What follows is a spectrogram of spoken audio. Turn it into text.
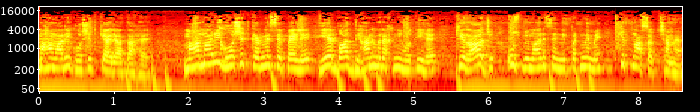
महामारी घोषित किया जाता है। महामारी घोषित करने से पहले ये बात ध्यान में रखनी होती है कि राज्य उस बीमारी से निपटने में कितना सक्षम है।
